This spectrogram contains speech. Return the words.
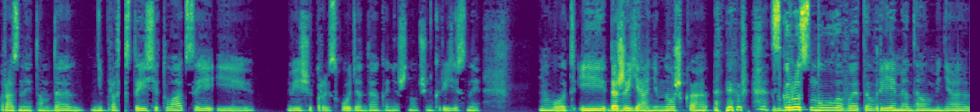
разные там, да, непростые ситуации и вещи происходят, да, конечно, очень кризисные. Вот, и даже я немножко сгрустнула в это время, да, у меня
